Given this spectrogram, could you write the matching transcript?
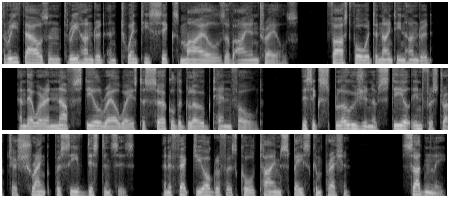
3,326 miles of iron trails. Fast forward to 1900, and there were enough steel railways to circle the globe tenfold. This explosion of steel infrastructure shrank perceived distances, an effect geographers call time space compression. Suddenly,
